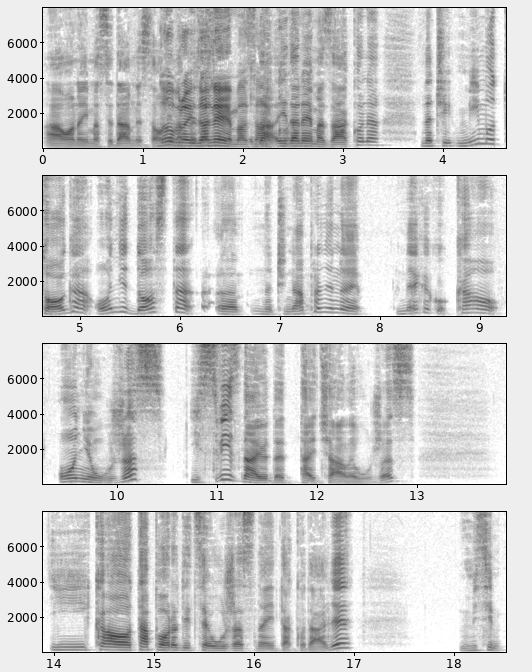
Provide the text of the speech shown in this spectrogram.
a ona ima 17, a Dobro, ima 50. i da nema zakona. Da, i da nema zakona. Znači, mimo toga, on je dosta, uh, znači, napravljeno je nekako kao on je užas i svi znaju da je taj Čale užas i kao ta porodica je užasna i tako dalje. Mislim,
